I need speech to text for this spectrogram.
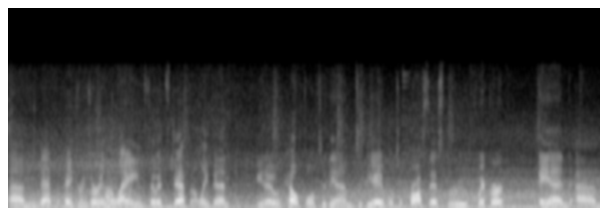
um, that the patrons are in the lane, so it's definitely been you know, helpful to them to be able to process through quicker and um,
